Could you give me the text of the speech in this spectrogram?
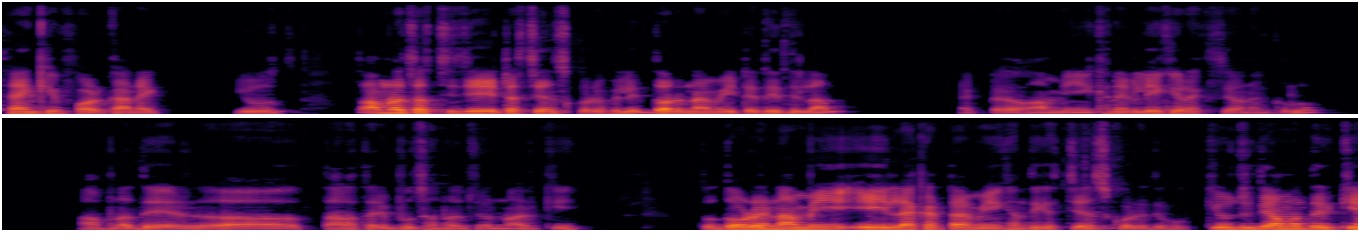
thank you for connect use তো আমরা চাচ্ছি যে এটা চেঞ্জ করে ফেলি, ধরেন আমি এটা দিয়ে দিলাম একটা আমি এখানে লিখে রাখছি অনেকগুলো, আপনাদের তাড়াতাড়ি বোঝানোর জন্য আর কি। তো ধরেন আমি এই লেখাটা আমি এখান থেকে চেঞ্জ করে দেবো। কেউ যদি আমাদেরকে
